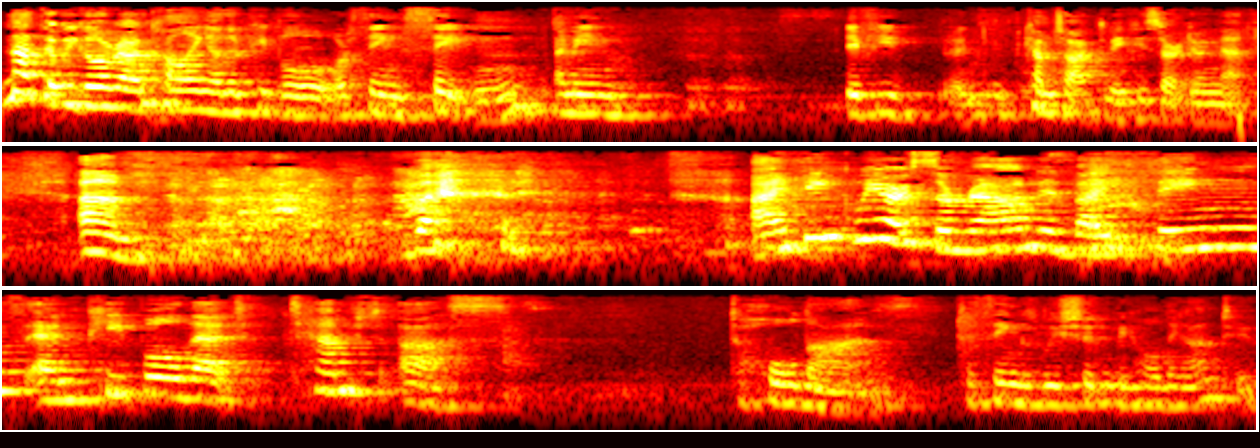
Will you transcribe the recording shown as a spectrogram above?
Not that we go around calling other people or things Satan. I mean, if you come talk to me if you start doing that. Um, but I think we are surrounded by things and people that tempt us to hold on to things we shouldn't be holding on to.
